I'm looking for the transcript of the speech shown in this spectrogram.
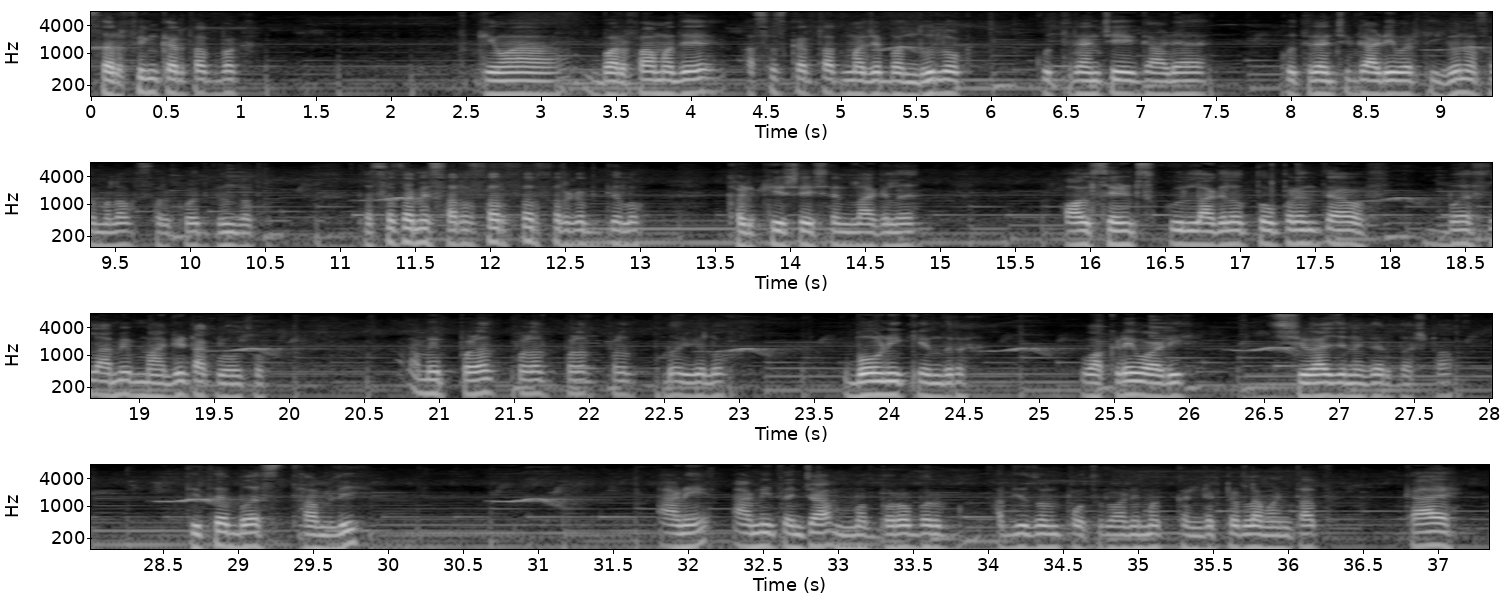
सर्फिंग करतात बघ? किंवा बर्फामध्ये असंच करतात माझे बंधू लोक कुत्र्यांची गाड्या कुत्र्यांची गाडीवरती घेऊन असं मला सरकवत घेऊन जातो. तसंच आम्ही सर सर सरकत गेलो. खडकी स्टेशन लागलं. ऑल सेंट स्कूल लागलं. तोपर्यंत त्या बसला आम्ही मागे टाकलो होतो. आम्ही पळत पळत पळत पळत पुढं गेलो. उभवणी केंद्र वाकडेवाडी शिवाजीनगर बसस्टॉप तिथं बस थांबली. आणि आम्ही त्यांच्या बरोबर आधी जाऊन पोचलो आणि मग कंडक्टरला म्हणतात काय?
